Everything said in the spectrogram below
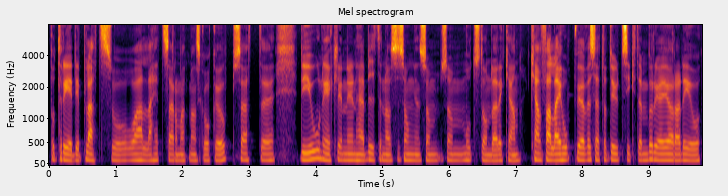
på tredje plats och, och alla hetsar om att man ska åka upp. Så att, det är onekligen i den här biten av säsongen som, som motståndare kan, kan falla ihop. Vi har väl sett att Utsikten börjar göra det och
